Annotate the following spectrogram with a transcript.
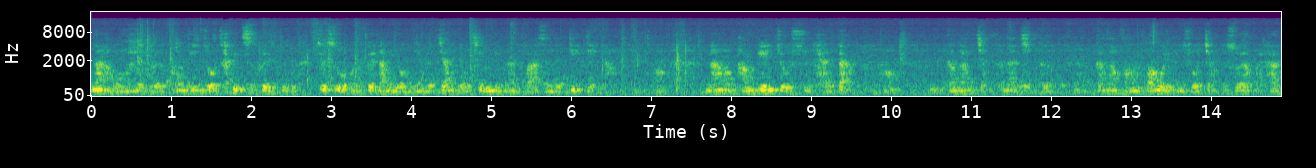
那我们那个空军作战指挥部就是我们非常有名的江国庆命案发生的地点啊。然后旁边就是台大哈，刚刚讲的那几个，刚刚黄黄委员所讲的说要把它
